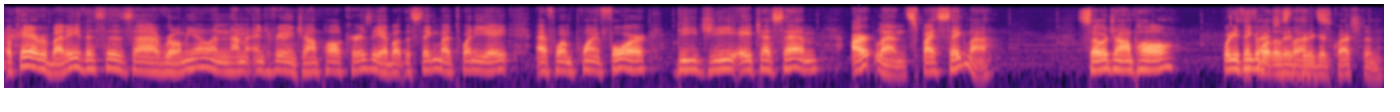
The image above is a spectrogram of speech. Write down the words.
Okay, everybody, this is uh, Romeo, and I'm interviewing Jon Paul Kersey about the Sigma 28 f1.4 DG HSM art lens by Sigma. So, Jon Paul, what do you think That's about this lens? actually a pretty good question.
